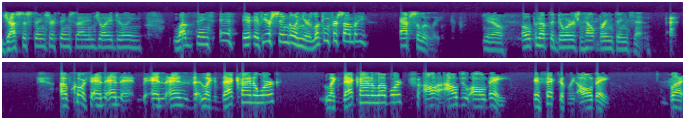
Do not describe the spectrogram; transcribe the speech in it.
Justice things are things that I enjoy doing. Love things, eh. If if you're single and you're looking for somebody, absolutely. You know, open up the doors and help bring things in. Of course, and and and and th- like that kind of work, like that kind of love work, I'll I'll do all day, effectively all day. But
